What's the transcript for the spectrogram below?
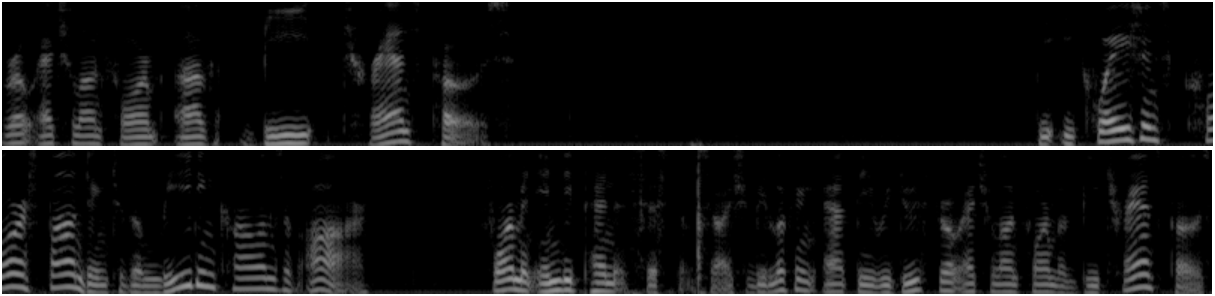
row echelon form of B transpose. The equations corresponding to the leading columns of R form an independent system. So I should be looking at the reduced row echelon form of B transpose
